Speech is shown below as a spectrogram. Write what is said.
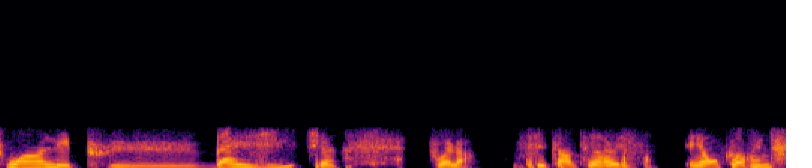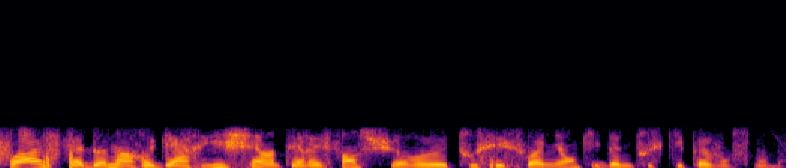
soins les plus basiques. Voilà, c'est intéressant. Et encore une fois, ça donne un regard riche et intéressant sur euh, tous ces soignants qui donnent tout ce qu'ils peuvent en ce moment.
